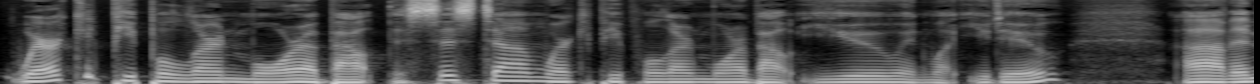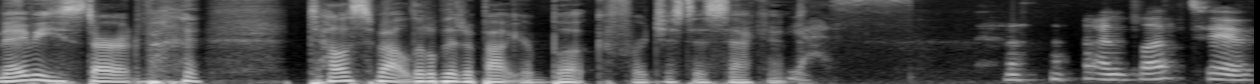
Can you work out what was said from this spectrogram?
where could people learn more about the system? Where could people learn more about you and what you do? Um, and maybe start, tell us about a little bit about your book for just a second. yes. I'd love to.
